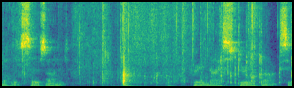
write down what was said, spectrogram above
all it says on it. Very nice sturdy box here.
